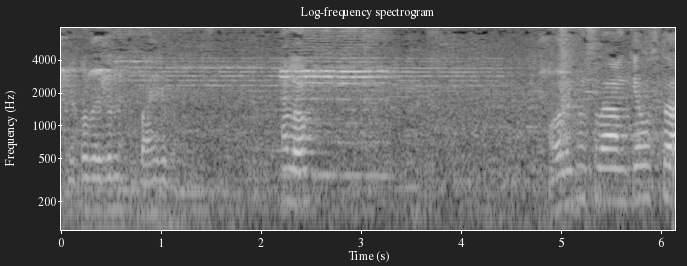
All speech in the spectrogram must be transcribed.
ইয়ে করবে জন্য একটু বাইরে হ্যালো ওয়ালাইকুম আসসালাম কি অবস্থা?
